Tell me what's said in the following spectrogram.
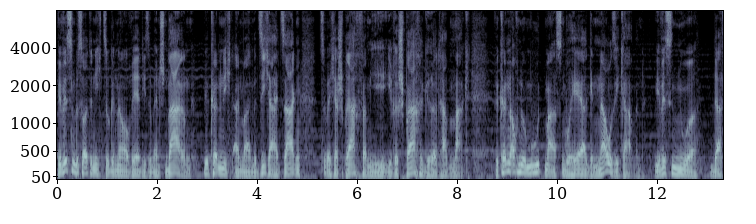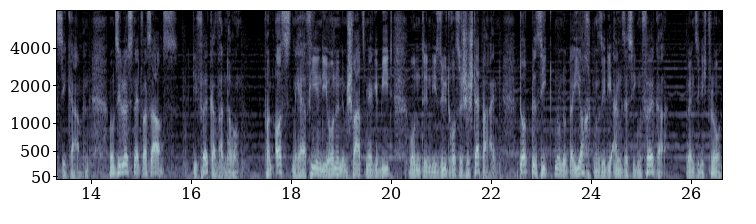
Wir wissen bis heute nicht so genau, wer diese Menschen waren. Wir können nicht einmal mit Sicherheit sagen, zu welcher Sprachfamilie ihre Sprache gehört haben mag. Wir können auch nur mutmaßen, woher genau sie kamen. Wir wissen nur, dass sie kamen. Und sie lösten etwas aus. Die Völkerwanderung. Von Osten her fielen die Hunnen im Schwarzmeergebiet und in die südrussische Steppe ein. Dort besiegten und unterjochten sie die ansässigen Völker, wenn sie nicht flohen.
